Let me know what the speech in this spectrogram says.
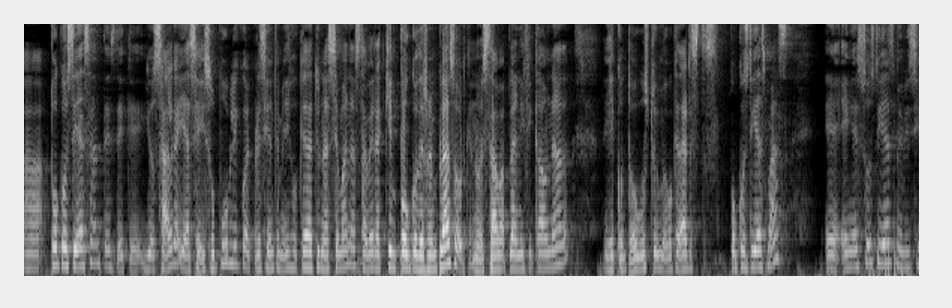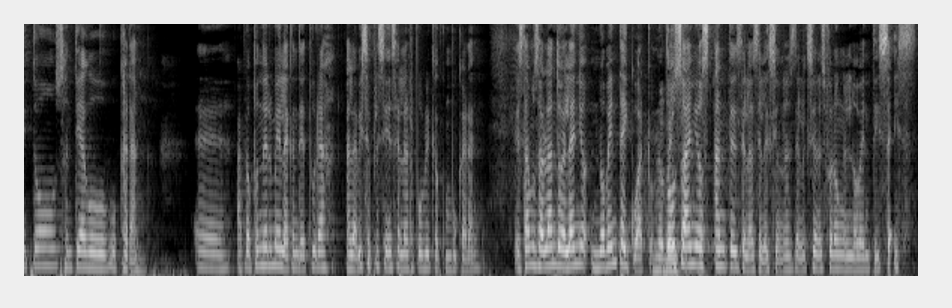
A pocos días antes de que yo salga, ya se hizo público, el presidente me dijo, quédate una semana hasta ver a quién pongo de reemplazo, porque no estaba planificado nada. Dije, con todo gusto, y me voy a quedar estos pocos días más. Eh, en esos días me visitó Santiago Bucarán eh, a proponerme la candidatura a la vicepresidencia de la República con Bucarán. Estamos hablando del año 94, dos años antes de las elecciones. Las elecciones fueron el 96.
